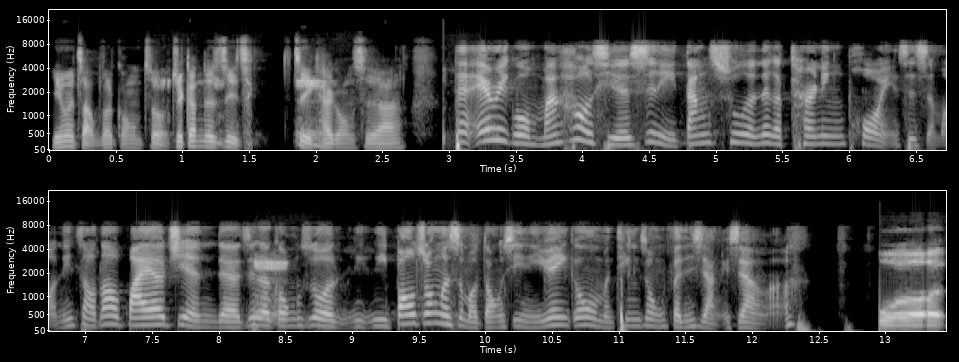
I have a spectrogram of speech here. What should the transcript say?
因为找不到工作，就干脆自己自己开公司啊。但 Eric，我蛮好奇的是，你当初的那个 turning point 是什么？你找到 Biogen 的这个工作，你你包装了什么东西？你愿意跟我们听众分享一下吗？我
